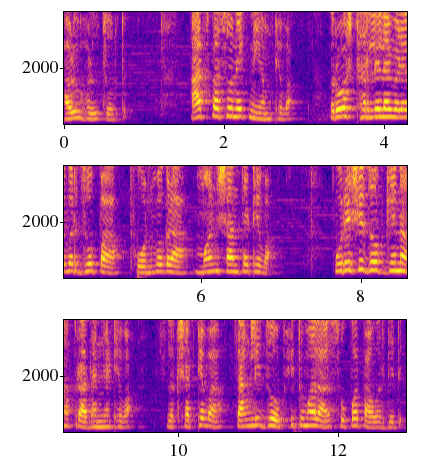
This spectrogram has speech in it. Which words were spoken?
हळूहळू चोरतो. आजपासून एक नियम ठेवा. रोज ठरलेल्या वेळेवर झोपा फोन वगळा मन शांत ठेवा. पुरेशी झोप घेणं प्राधान्य ठेवा. लक्षात ठेवा चांगली झोप ही तुम्हाला सुपर पॉवर देते.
